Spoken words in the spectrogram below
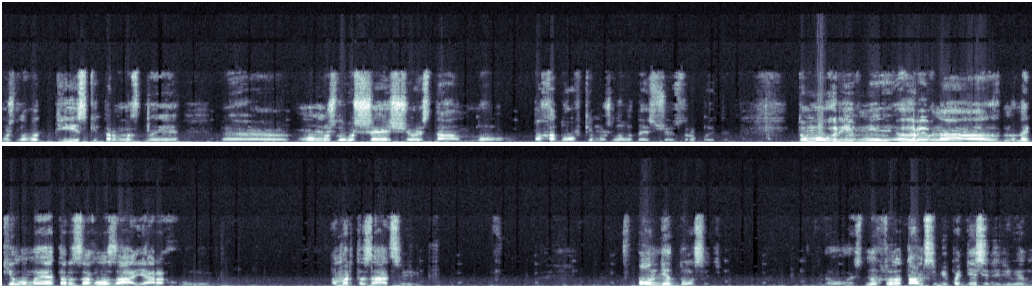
можливо, диски тормозні, е, ну, можливо, ще щось там, ну, походовки, можливо, десь щось зробити. Тому гривні, гривна на кілометр за глаза я рахую амортизацією. Вполне досить. Ось. Ну, хто там собі по 10 гривень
